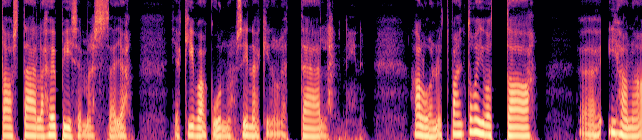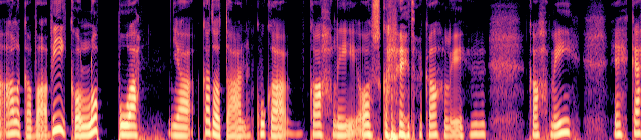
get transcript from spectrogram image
taas täällä höpisemässä ja, ja kiva, kun sinäkin olet täällä. Niin haluan nyt vain toivottaa äh, ihanaa alkavaa viikonloppua ja katsotaan, kuka kahlii Oskareita, kahlii, kahmii ehkä.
